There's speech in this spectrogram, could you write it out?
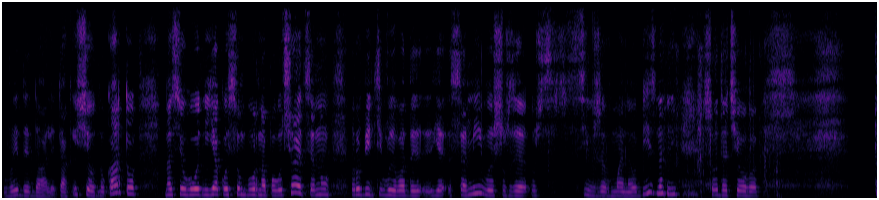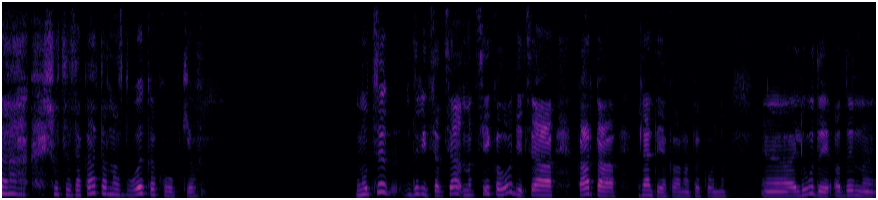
вийде далі. Так, і ще одну карту на сьогодні. Якось сумбурно виходить. Ну, робіть виводи самі, ви ж вже всі вже в мене обізнані, що до чого. Так, що це за карта? У нас двойка кубків. Ну, це, дивіться, ця, на цій колоді ця карта, гляньте, яка вона прикольна. Е, люди, один,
